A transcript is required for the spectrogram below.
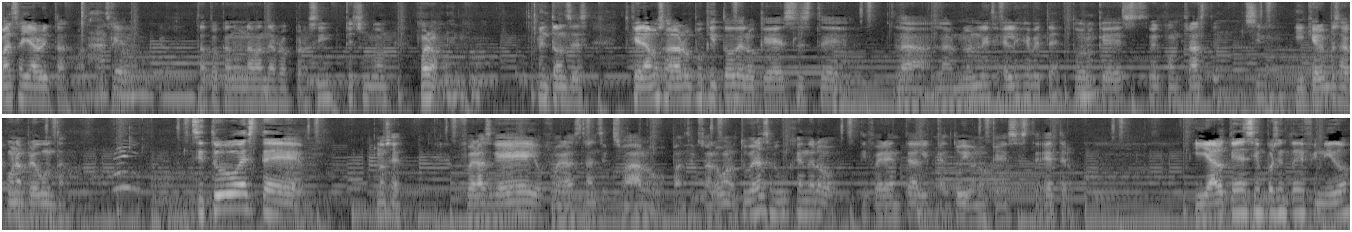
va a ensayar ahorita. a Ah, qué bueno, qué bueno. Está tocando una banda de rock, pero sí, qué chingón. Bueno, entonces, queríamos hablar un poquito de lo que es este la, la unión LGBT, todo lo Ujú. que es el contraste. Sí, Y quiero empezar con una pregunta. Si tú, este, no sé, fueras gay o fueras transexual o pansexual, o bueno, tuvieras algún género diferente al, al tuyo, ¿no? Que es este hetero. Y ya lo tienes 100% definido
